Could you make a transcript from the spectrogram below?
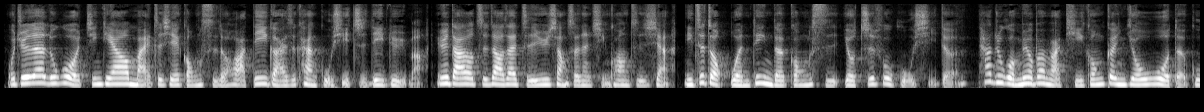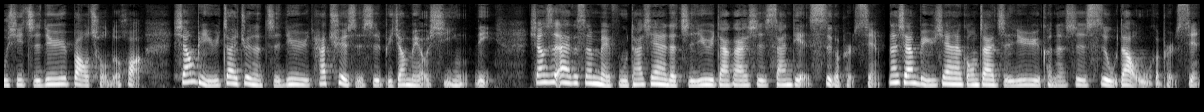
我觉得如果今天要买这些公司的话，第一个还是看股息殖利率嘛，因为大家都知道，在殖利率上升的情况之下，你这种稳定的公司有支付股息的，它如如果没有办法提供更优渥的股息值利率报酬的话，相比于债券的值利率，它确实是比较没有吸引力。像是埃克森美孚，它现在的值利率大概是三点四个 percent，那相比于现在公债值利率可能是四五到五个 percent。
